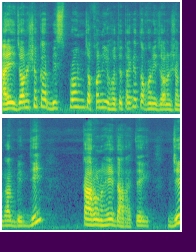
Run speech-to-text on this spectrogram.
আর এই জনসংখ্যার বিস্ফোরণ যখনই হতে থাকে, তখনই জনসংখ্যার বৃদ্ধি কারণ হয়ে দাঁড়ায়। যে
